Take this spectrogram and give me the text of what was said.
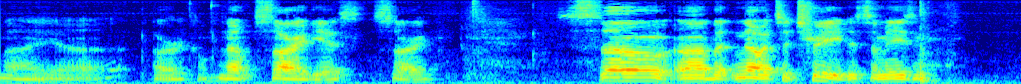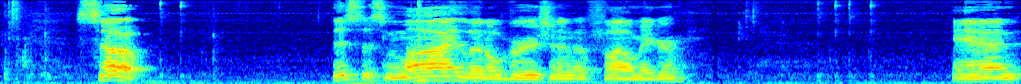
my uh, article. No, sorry guys, sorry. So, uh, but no, it's a treat. It's amazing. So, this is my little version of FileMaker. And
